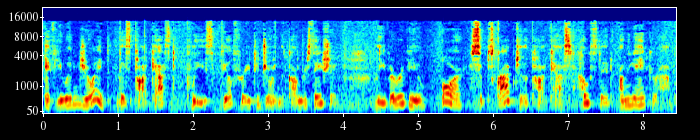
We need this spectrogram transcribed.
If you enjoyed this podcast, please feel free to join the conversation. Leave a review or subscribe to the podcast hosted on the Anchor app.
